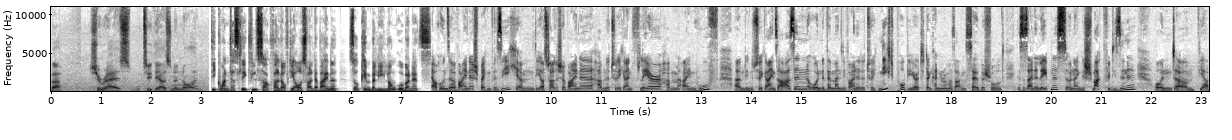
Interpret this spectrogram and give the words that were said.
uh, Shiraz 2009. Die Qantas legt viel Sorgfalt auf die Auswahl der Weine, so Kimberly Long-Ubernetz. Auch unsere Weine sprechen für sich. Ähm, die australischen Weine haben natürlich ein Flair, haben einen Huf, ähm, die natürlich 1A sind. Und wenn man die Weine natürlich nicht probiert, dann kann ich nur mal sagen, selber schuld. Das ist ein Erlebnis und ein Geschmack für die Sinne. Und ähm, ja,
